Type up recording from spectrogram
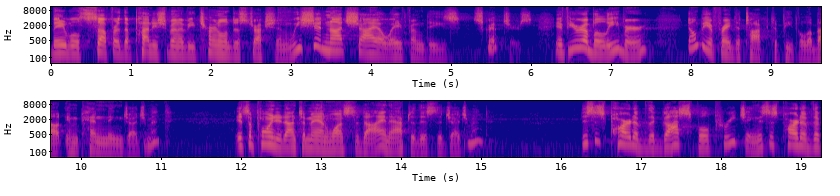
They will suffer the punishment of eternal destruction. We should not shy away from these scriptures. If you're a believer, don't be afraid to talk to people about impending judgment. It's appointed unto man once to die, and after this, the judgment. This is part of the gospel preaching. This is part of the,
